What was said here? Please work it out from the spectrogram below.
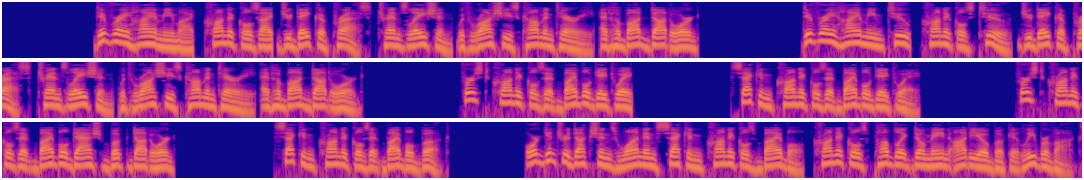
Divrei Hayamim I, Chronicles I Judaica Press translation with Rashi's commentary at Chabad.org Divrei Hayamim II, Chronicles II Judaica Press translation with Rashi's commentary at Chabad.org First Chronicles at Bible Gateway Second Chronicles at Bible Gateway First Chronicles at Bible-book.org Second Chronicles at Bible Book Org Introductions 1 and 2nd Chronicles Bible, Chronicles Public Domain Audiobook at LibriVox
